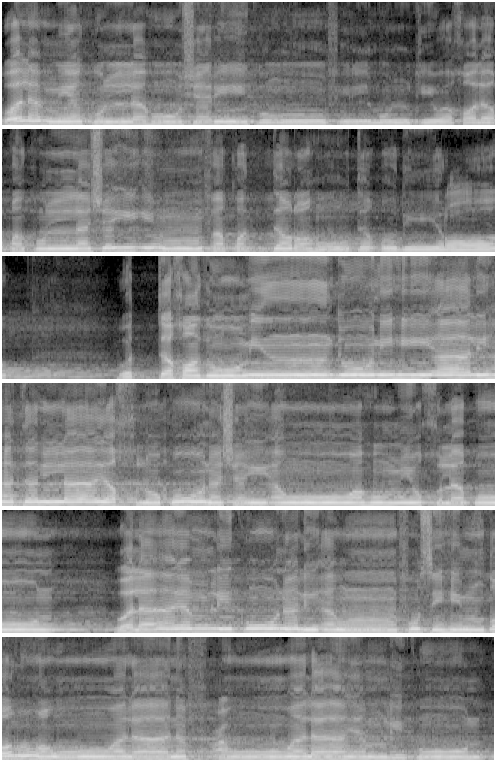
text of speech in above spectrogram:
ولم يكن له شريك في الملك وخلق كل شيء فقدره تقديراً. واتخذوا من دونه آلهة لا يخلقون شيئا وهم يخلقون ولا يملكون لأنفسهم ضرا ولا نفعا ولا يملكون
